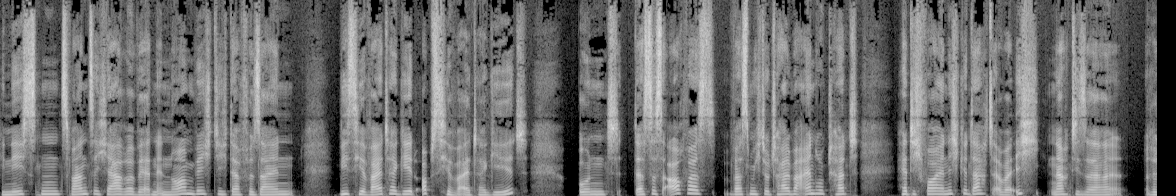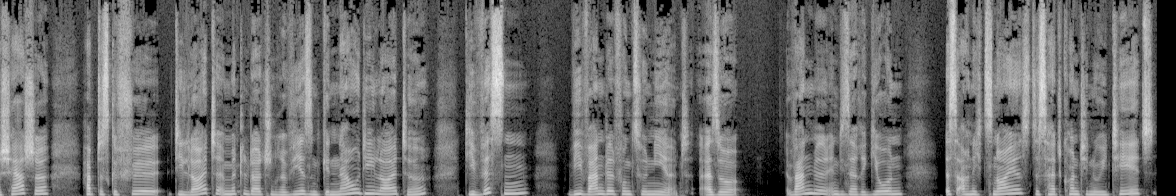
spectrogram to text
die nächsten 20 Jahre werden enorm wichtig dafür sein, wie es hier weitergeht, ob es hier weitergeht. Und das ist auch was, was mich total beeindruckt hat. Hätte ich vorher nicht gedacht, aber ich nach dieser Recherche habe das Gefühl, die Leute im Mitteldeutschen Revier sind genau die Leute, die wissen, wie Wandel funktioniert. Also Wandel in dieser Region ist auch nichts Neues, das hat Kontinuität.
